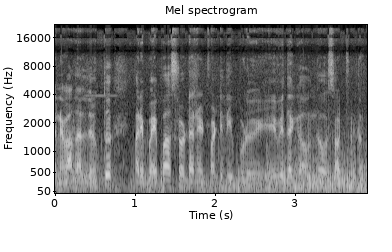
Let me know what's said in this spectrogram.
ధన్యవాదాలు తెలుపుతూ మరి బైపాస్ రోడ్ అనేటువంటిది ఇప్పుడు ఏ విధంగా ఉందో ఒకసారి చూద్దాం.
